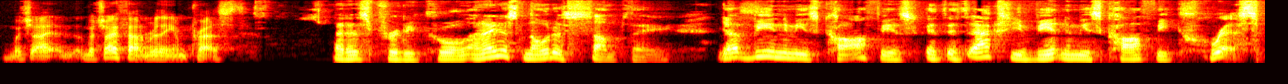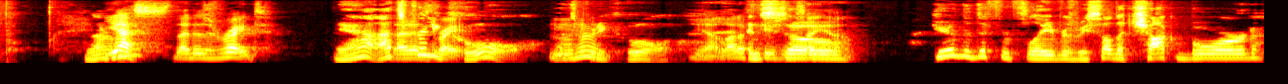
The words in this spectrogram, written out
which I which I found really impressed. That is pretty cool. And I just noticed something. Yes. That Vietnamese coffee is it, it's actually Vietnamese coffee crisp. Is that right? Yes, that is right. Yeah, that's That pretty right. cool. That's Mhm. pretty cool. Yeah, a lot of And. So, so yeah. here are the different flavors. We saw the chalkboard,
